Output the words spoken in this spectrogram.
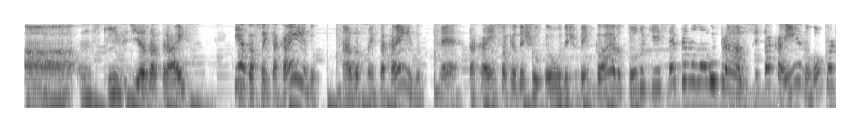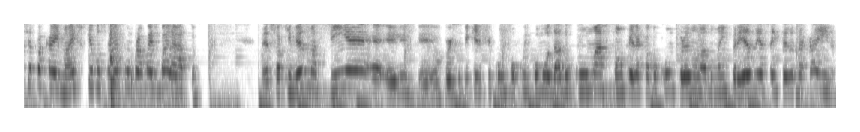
há uns 15 dias atrás e as ações estão tá caindo. As ações estão tá caindo, né? Tá caindo, só que eu deixo, eu deixo bem claro tudo que sempre é no longo prazo. Se tá caindo, vamos torcer para cair mais porque você vai comprar mais barato. Né? Só que mesmo assim, é, é, ele, é, eu percebi que ele ficou um pouco incomodado com uma ação que ele acabou comprando lá de uma empresa e essa empresa está caindo.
